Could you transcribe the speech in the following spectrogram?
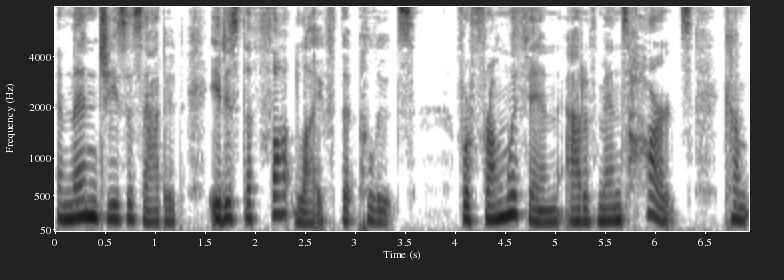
And then Jesus added, It is the thought life that pollutes. For from within, out of men's hearts, come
